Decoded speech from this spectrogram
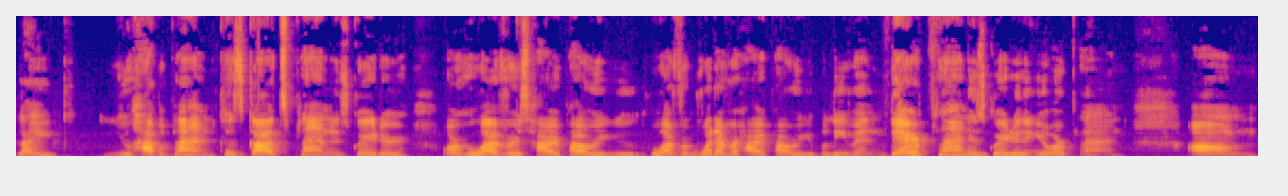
like you have a plan because God's plan is greater, or whoever's higher power you, whoever, whatever higher power you believe in, their plan is greater than your plan. Um,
